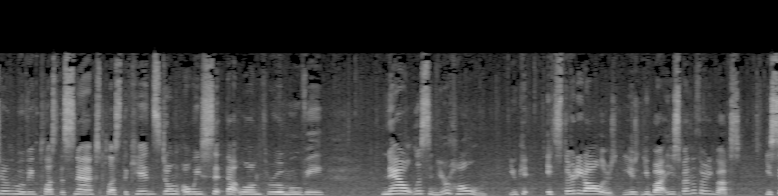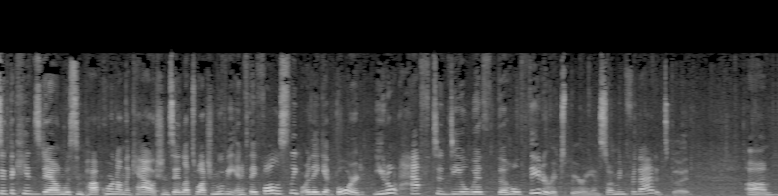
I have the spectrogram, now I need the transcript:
to go to the movie plus the snacks plus the kids don't always sit that long through a movie now listen you're home you can it's $30 you, you buy you spend the 30 bucks you sit the kids down with some popcorn on the couch and say let's watch a movie and if they fall asleep or they get bored you don't have to deal with the whole theater experience so i mean for that it's good um,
